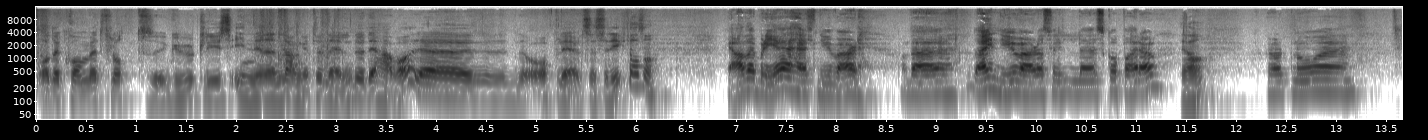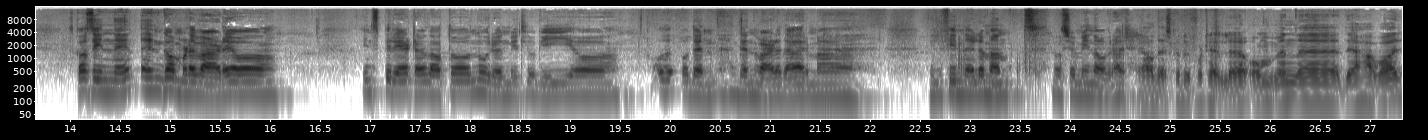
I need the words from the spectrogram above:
og det kom et flott gult lys inn i den lange tunnelen. Du, det her var eh, opplevelsesrikt, altså. Ja, det blir helt ny vel. Og det er, det er en ny vel vi vil skape her òg. Ja. Klart nå eh, skal vi inn i en gamle verden, og inspirert av norrøn mytologi og, og, og den, den verden der med Vil finne element når vi kommer innover her. Ja, det skal du fortelle om. Men eh, det her var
